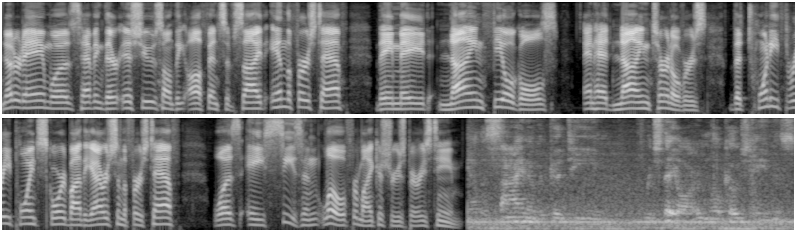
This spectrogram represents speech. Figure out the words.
Notre Dame was having their issues on the offensive side. In the first half, they made nine field goals and had nine turnovers. The 23 points scored by the Irish in the first half was a season low for Micah Shrewsberry's team. You know, the sign of a good team, which they are, and well coached team, is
